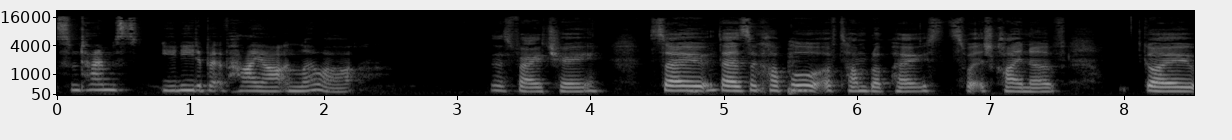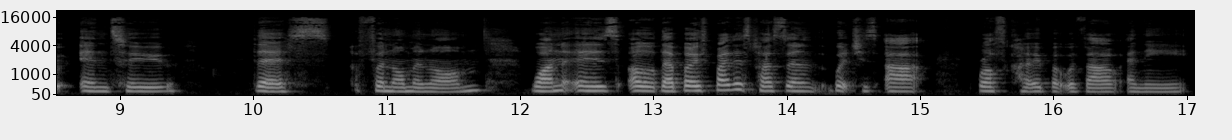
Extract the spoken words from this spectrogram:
sometimes you need a bit of high art and low art. That's very true. So mm-hmm. there's a couple of Tumblr posts which kind of go into this phenomenon. One is oh, they're both by this person, which is at Rothko, but without any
